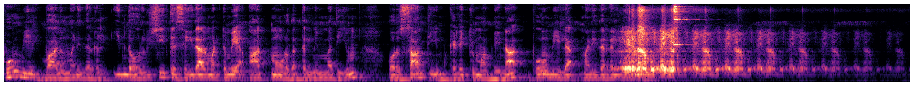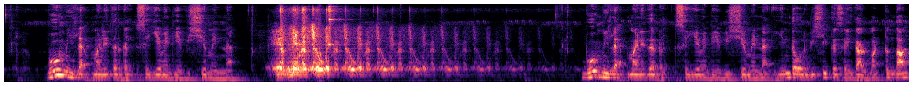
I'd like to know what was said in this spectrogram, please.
பூமியில் வாழும் மனிதர்கள் இந்த ஒரு விஷயத்தை செய்தால் மட்டுமே ஆத்ம உலகத்தில் நிம்மதியும் ஒரு சாந்தியும் கிடைக்கும் அப்படின்னா பூமியில் மனிதர்கள் பூமியில மனிதர்கள் செய்ய வேண்டிய விஷயம் என்ன? பூமியில் மனிதர்கள் செய்ய வேண்டிய விஷயம் என்ன? இந்த ஒரு விஷயத்தை செய்தால் மட்டும்தான்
